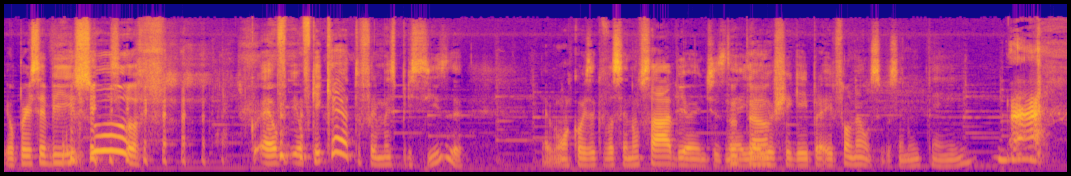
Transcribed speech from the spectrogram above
Eu percebi isso. É, eu, eu fiquei quieto, falei, mas precisa? É uma coisa que você não sabe antes, né? E Total. aí eu cheguei pra ele falou: não, se você não tem.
